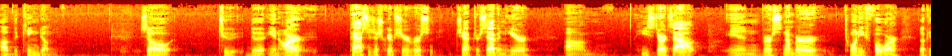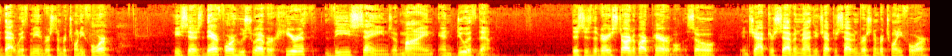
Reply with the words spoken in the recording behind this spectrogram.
of the kingdom. So, to the in our passage of scripture, verse chapter seven here, um, he starts out in verse number twenty-four. Look at that with me in verse number twenty-four he says, Therefore, whosoever heareth these sayings of mine and doeth them. This is the very start of our parable. So in chapter 7, Matthew chapter 7, verse number 24,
